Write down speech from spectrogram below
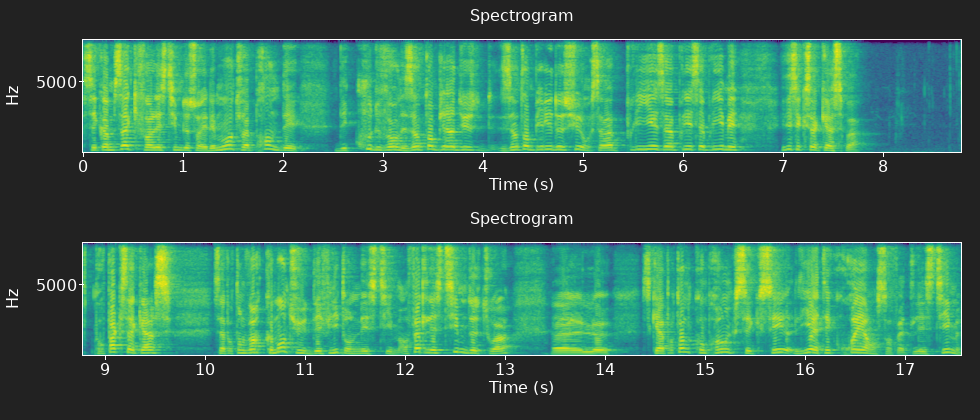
C'est comme ça qu'il faut l'estime de soi. A des moments tu vas prendre des, des coups de vent, des intempéries, des intempéries dessus, donc ça va plier, ça va plier, ça va plier, mais l'idée c'est que ça casse pas. Pour pas que ça casse, c'est important de voir comment tu définis ton estime. En fait, l'estime de toi, euh, le, ce qui est important de comprendre, c'est que c'est lié à tes croyances. En fait, l'estime,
